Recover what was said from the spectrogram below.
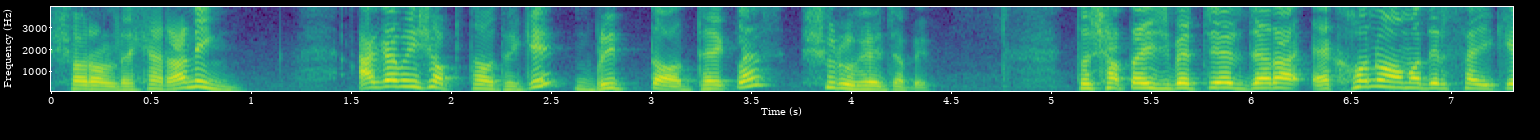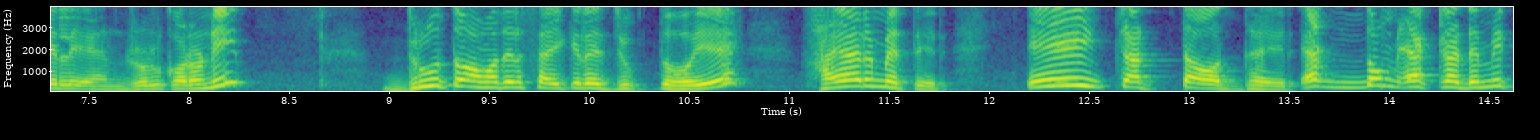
সরল রেখা রানিং আগামী সপ্তাহ থেকে বৃত্ত অধ্যায় ক্লাস শুরু হয়ে যাবে। তো সাতাইশ ব্যাচের যারা এখনও আমাদের সাইকেলে এনরোল করনি, দ্রুত আমাদের সাইকেলে যুক্ত হয়ে হায়ার ম্যাথের এই চারটা অধ্যায়ের একদম একাডেমিক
